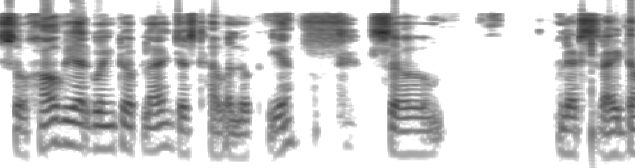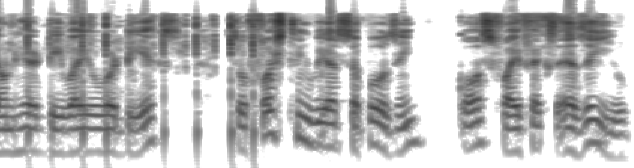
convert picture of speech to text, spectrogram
so how we are going to apply just have a look here so let's write down here dy over dx so first thing we are supposing cos 5x as a u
